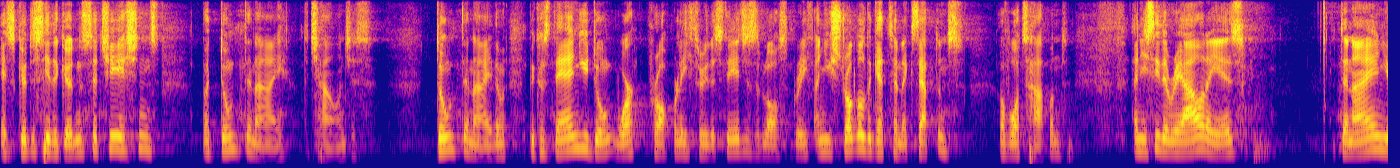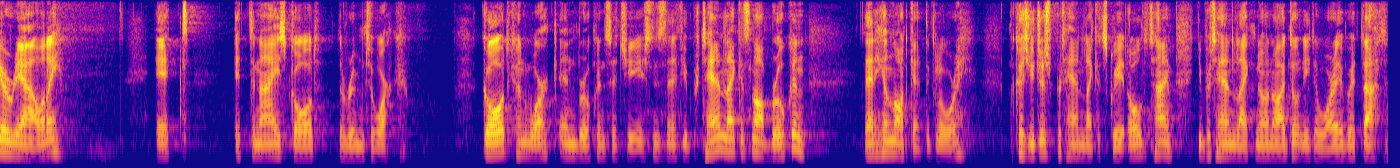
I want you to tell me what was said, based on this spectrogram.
It's good to see the good in situations, but don't deny the challenges. Don't deny them because then you don't work properly through the stages of loss and grief and you struggle to get to an acceptance of what's happened. And you see, the reality is denying your reality, it, it denies God the room to work. God can work in broken situations, and if you pretend like it's not broken, then he'll not get the glory because you just pretend like it's great all the time. You pretend like, no, no, I don't need to worry about that.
